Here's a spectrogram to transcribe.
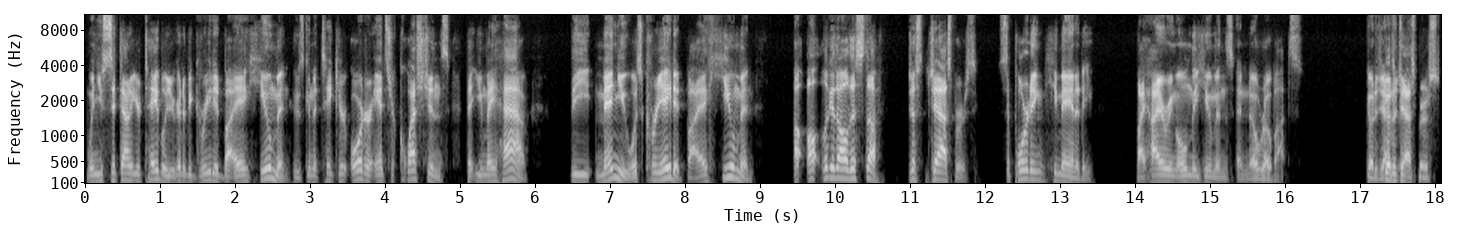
When you sit down at your table, you're going to be greeted by a human who's going to take your order, answer questions that you may have. The menu was created by a human. look at all this stuff. Just Jaspers supporting humanity by hiring only humans and no robots. Go to Jaspers. Go to Jaspers.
